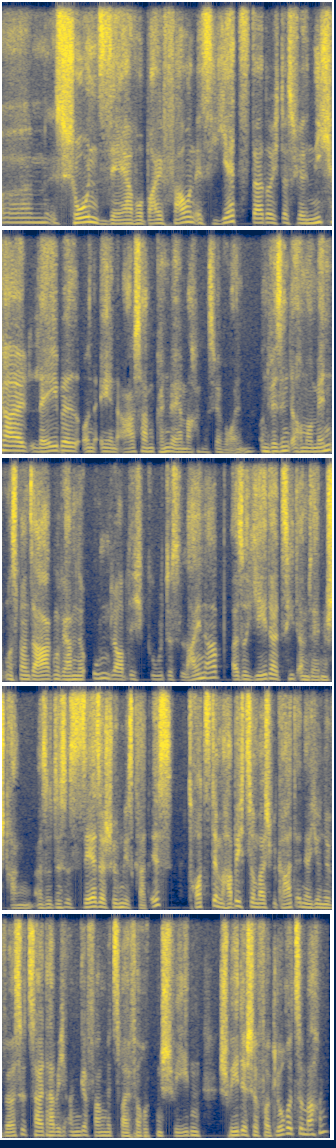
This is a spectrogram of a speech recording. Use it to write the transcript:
Ähm, ist schon sehr, wobei Faun ist jetzt dadurch, dass wir nicht halt Label und A&Rs haben, können wir ja machen, was wir wollen. Und wir sind auch im Moment, muss man sagen, wir haben eine unglaublich gutes Line-up. Also jeder zieht am selben Strang. Also das ist sehr, sehr schön, wie es gerade ist. Trotzdem habe ich zum Beispiel gerade in der Universal-Zeit habe ich angefangen mit zwei verrückten Schweden schwedische Folklore zu machen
